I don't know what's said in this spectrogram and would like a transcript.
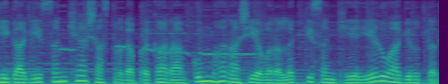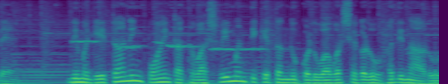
ಹೀಗಾಗಿ ಸಂಖ್ಯಾಶಾಸ್ತ್ರದ ಪ್ರಕಾರ ಕುಂಭ ರಾಶಿಯವರ ಲಕ್ಕಿ ಸಂಖ್ಯೆ ಏಳು ಆಗಿರುತ್ತದೆ. ನಿಮಗೆ ಟರ್ನಿಂಗ್ ಪಾಯಿಂಟ್ ಅಥವಾ ಶ್ರೀಮಂತಿಕೆ ತಂದುಕೊಡುವ ವರ್ಷಗಳು ಹದಿನಾರು,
